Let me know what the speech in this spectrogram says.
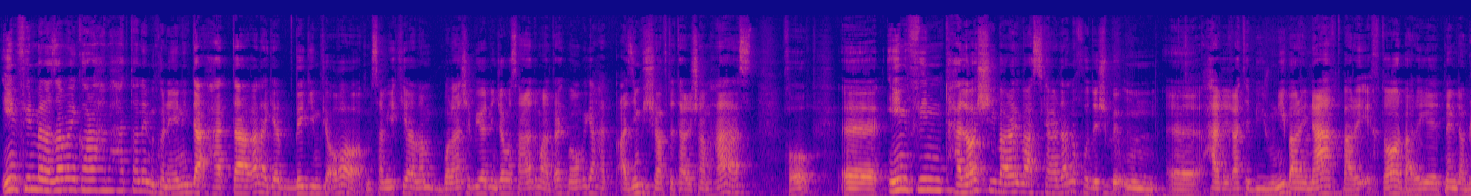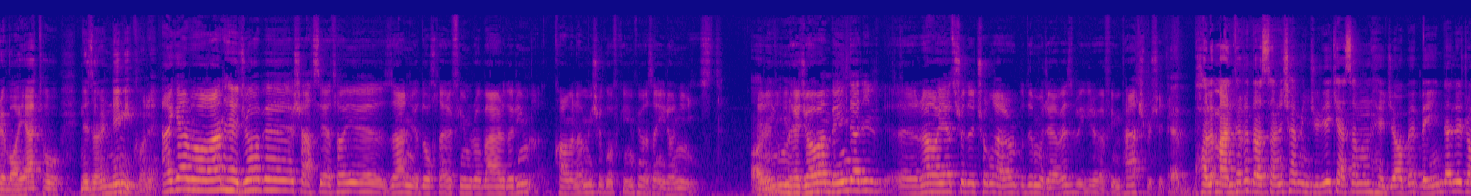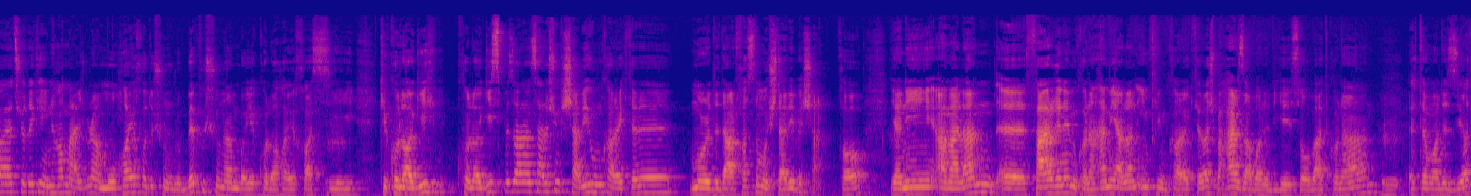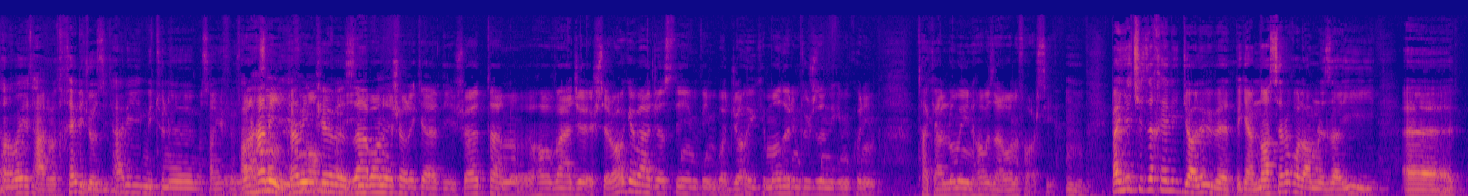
این فیلم به نظر من این کار هم حتی نمی‌کنه. یعنی حداقل اگر بگیم که آقا مثلا یکی الان بلندش بیاد اینجا با سند مدرک به ما بگه از این پیشرفته ترش هم هست. خب این فیلم تلاشی برای وصل کردن خودش به اون حقیقت بیرونی برای نقد برای اختار برای نمی‌دونم روایت و نظاره نمی‌کنه. اگر واقعا هجاب شخصیت های زن یا دختر فیلم رو برداریم کاملا میشه گفت که این فیلم اصلا ایرانی نیست. آره دیگه. اون حجاب هم به این دلیل رعایت شده چون قرار بوده مجوز بگیره و فیلم پخش بشه دیگه. حالا منطق داستانش هم اینجوریه که اصلا اون حجابه به این دلیل رعایت شده که اینها مجبورن موهای خودشون رو بپوشونن با یه کلاهای خاصی که کلاگی کلاگیس بذارن سرشون که شبیه اون کاراکتر مورد درخواست مشتری بشن خب یعنی عملا فرقی نمی‌کنه. همین الان این فیلم کاراکتراش به هر زبان دیگه ای صحبت کنن احتمال زیاد. حالا با یه تغییرات خیلی جزئی تری می‌تونه مثلا یه فیلم فرانسوی، همین همین که به. زبان اشاره کردی. شاید تنها وجه اشتراک برجسته این فیلم با جایی که ما داریم توش زندگی می‌کنیم تکلم اینها به زبان فارسیه. و یه چیز خیلی جالبی بهت بگم. ناصر غلامرضایی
